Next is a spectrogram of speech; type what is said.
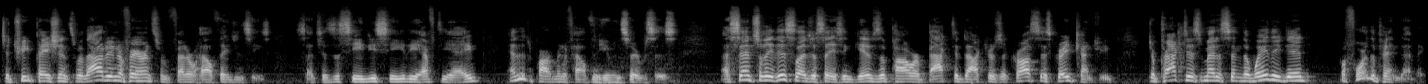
to treat patients without interference from federal health agencies, such as the CDC, the FDA, and the Department of Health and Human Services. Essentially, this legislation gives the power back to doctors across this great country to practice medicine the way they did before the pandemic.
